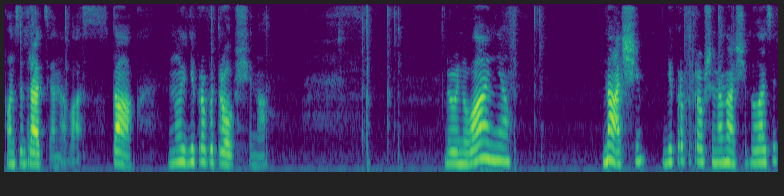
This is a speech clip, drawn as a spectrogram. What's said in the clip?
Концентрація на вас. Так. Ну і Дніпропетровщина. Руйнування. Наші. Дніпропетровщина наші вилазять.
